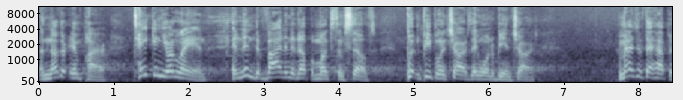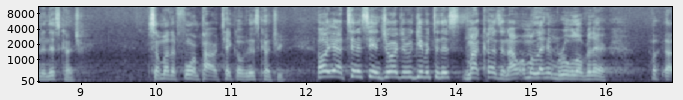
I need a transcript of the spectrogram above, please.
another empire, taken your land, and then dividing it up amongst themselves, putting people in charge they want to be in charge. Imagine if that happened in this country. Some other foreign power take over this country. Oh, yeah, Tennessee and Georgia, we give it to this, my cousin. I'm going to let him rule over there. Uh,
